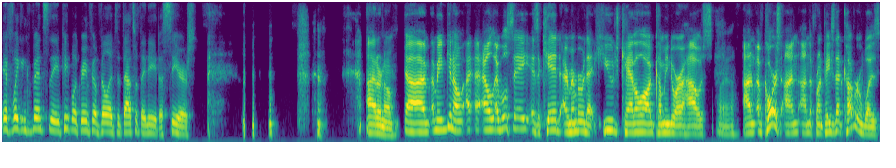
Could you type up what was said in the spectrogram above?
If we can convince the people at Greenfield Village that that's what they need, a Sears. I don't know. Uh, I mean, you know, I, I, I will say, as a kid, I remember that huge catalog coming to our house. Oh, yeah. On, of course, on on the front page that cover was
